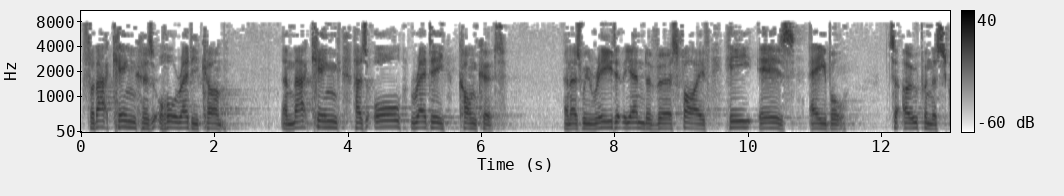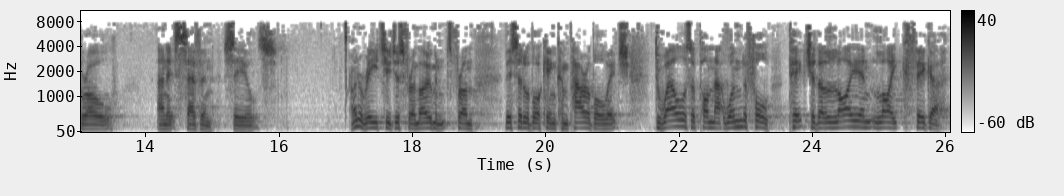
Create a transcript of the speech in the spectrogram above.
For that king has already come. And that king has already conquered. And as we read at the end of verse 5, he is able to open the scroll and its seven seals. I want to read to you just for a moment from this little book Incomparable which dwells upon that wonderful picture, the lion-like figure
